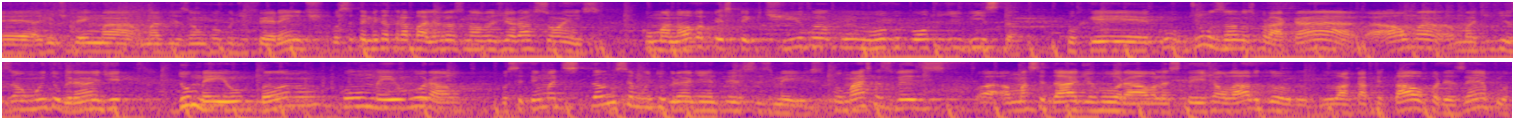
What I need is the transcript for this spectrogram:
é, a gente tem uma, uma visão um pouco diferente, você também está trabalhando as novas gerações, com uma nova perspectiva, com um novo ponto de vista, porque de uns anos para cá há uma, uma divisão muito grande do meio urbano com o meio rural você tem uma distância muito grande entre esses meios. Por mais que às vezes uma cidade rural ela esteja ao lado do, do, da capital, por exemplo,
